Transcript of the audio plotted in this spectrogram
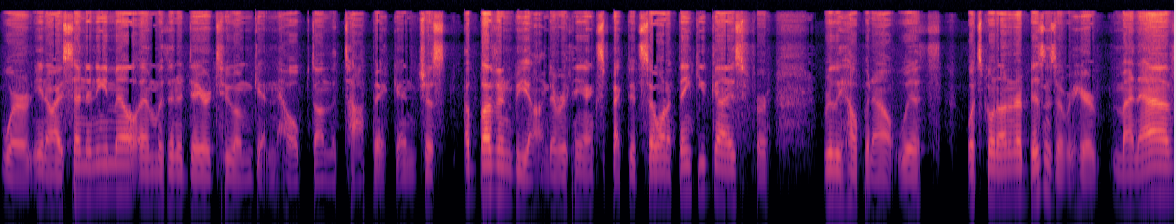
where, you know, I send an email and within a day or two I'm getting helped on the topic and just above and beyond everything I expected. So I want to thank you guys for really helping out with what's going on in our business over here. Manav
